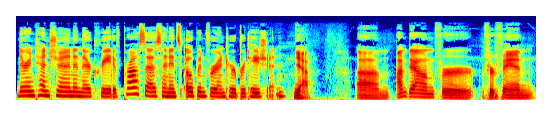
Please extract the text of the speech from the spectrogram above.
their intention and their creative process, and it's open for interpretation. Yeah. Um, I'm down for for fan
